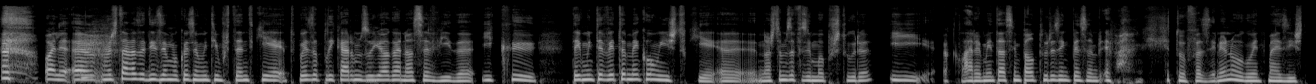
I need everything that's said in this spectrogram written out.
Olha, ah, mas estavas a dizer uma coisa muito importante que é depois aplicarmos o yoga à nossa vida e que tem muito a ver também com isto, que é ah, nós estamos a fazer uma postura e ah, claramente há sempre alturas em que pensamos, epá, o que é que eu estou a fazer? Eu não aguento mais isto.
